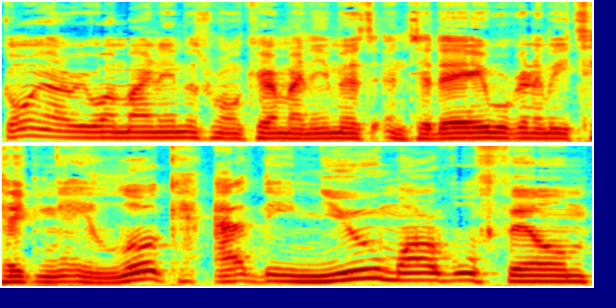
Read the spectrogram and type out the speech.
going on everyone? My name is Ron Care. My name is and today we're going to be taking a look at the new Marvel film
